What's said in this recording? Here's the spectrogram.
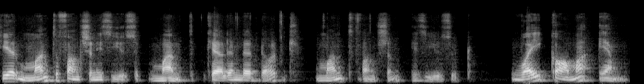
here month function is used. Month calendar dot month function is used. Y comma m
